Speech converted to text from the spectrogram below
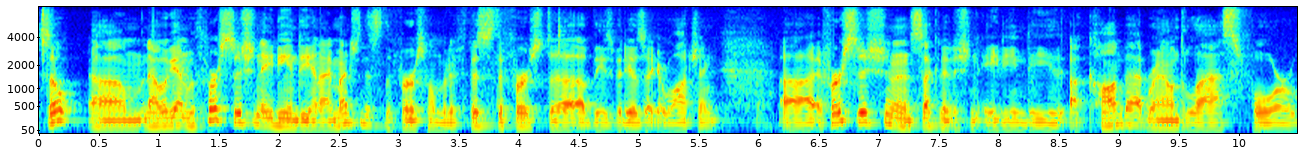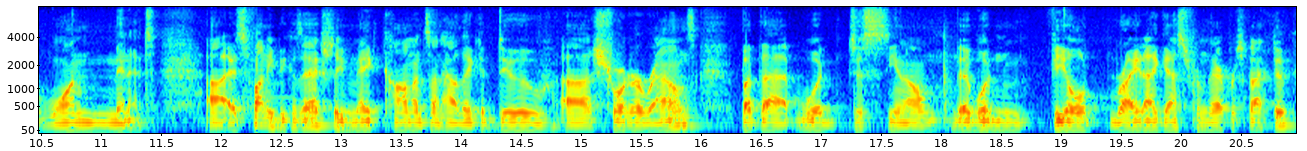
So, um, now again, with first edition AD&D, and I mentioned this is the first one, but if this is the first uh, of these videos that you're watching, uh, first edition and second edition AD&D, a combat round lasts for one minute. Uh, it's funny because I actually make comments on how they could do uh, shorter rounds, but that would just, you know, it wouldn't feel right, I guess, from their perspective.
